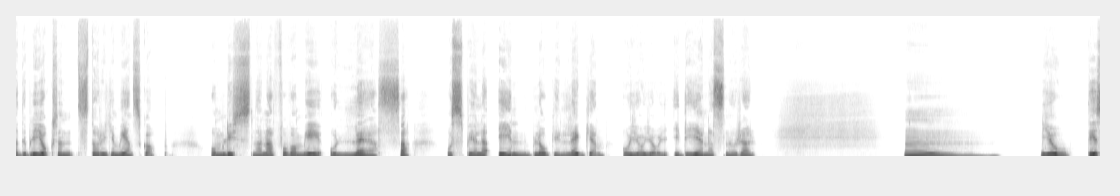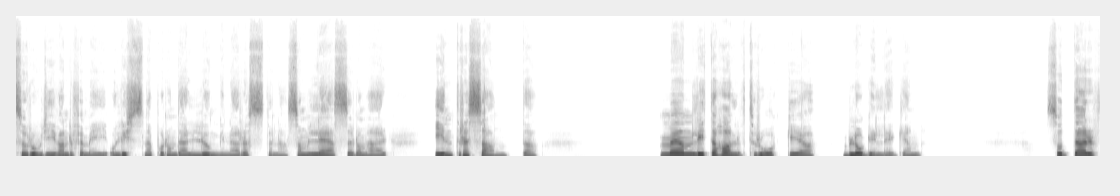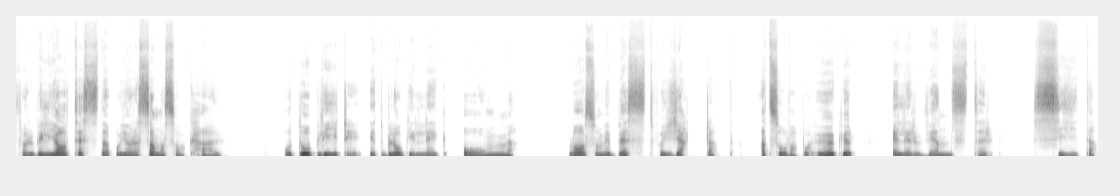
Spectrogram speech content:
ja det blir ju också en större gemenskap. Om lyssnarna får vara med och läsa och spela in blogginläggen. Oj, oj, oj, idéerna snurrar. Mm. Jo, det är så rogivande för mig att lyssna på de där lugna rösterna som läser de här intressanta men lite halvtråkiga blogginläggen. Så därför vill jag testa att göra samma sak här. Och då blir det ett blogginlägg om vad som är bäst för hjärtat. Att sova på höger eller vänster sida.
